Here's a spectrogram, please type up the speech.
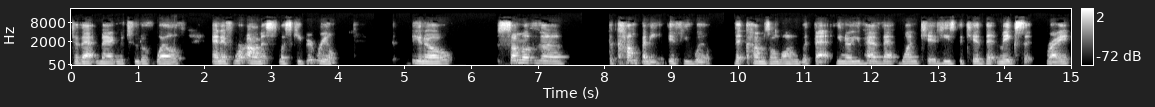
to that magnitude of wealth and if we're honest let's keep it real you know some of the the company if you will that comes along with that. You know, you have that one kid, he's the kid that makes it, right?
